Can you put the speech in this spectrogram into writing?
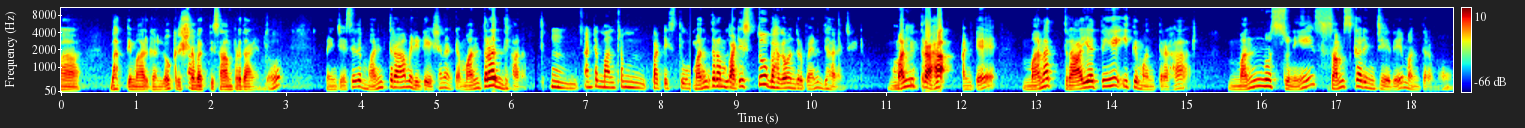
మా భక్తి మార్గంలో కృష్ణ భక్తి సాంప్రదాయంలో మేము చేసేది మంత్ర మెడిటేషన్ అంట. మంత్ర ధ్యానం ఉమ్, అంటే మంత్రం పఠిస్తూ మంత్రం? పఠిస్తూ భగవంతుడి పైన ధ్యానం చేయడం మంత్ర అంటే మన త్రాయతే ఇది మంత్ర. మనస్సుని సంస్కరించేదే మంత్రము.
